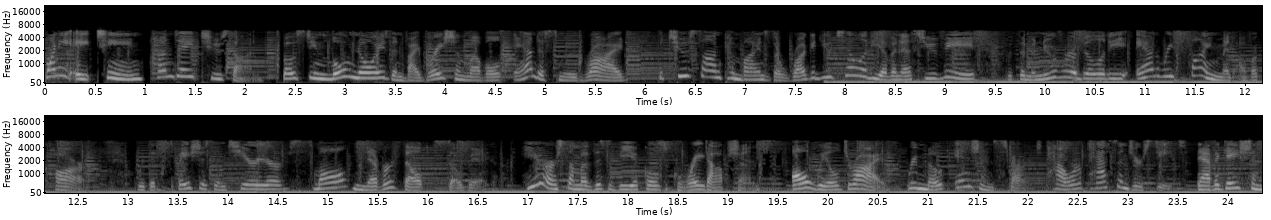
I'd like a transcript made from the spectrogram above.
2018 Hyundai Tucson. Boasting low noise and vibration levels and a smooth ride, the Tucson combines the rugged utility of an SUV with the maneuverability and refinement of a car. With its spacious interior, small never felt so big. Here are some of this vehicle's great options. All-wheel drive, remote engine start, power passenger seat, navigation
